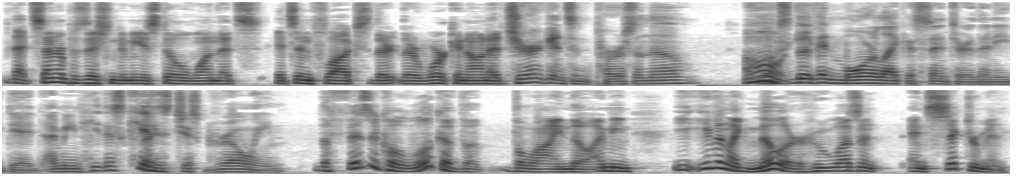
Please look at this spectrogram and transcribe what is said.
That center position to me is still one that's it's in flux. They're they're working on it. Jurgens in person though Oh, looks the- even more like a center than he did. I mean, he this kid is just growing. The physical look of the, the line, though. I mean, e- even like Miller, who wasn't, and Sichterman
